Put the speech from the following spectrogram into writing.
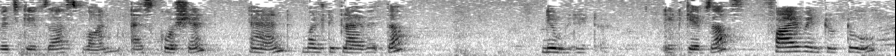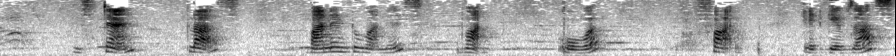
which gives us 1 as quotient and multiply with the numerator. It gives us 5 into 2 is 10 plus 1 into 1 is 1 over 5. It gives us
